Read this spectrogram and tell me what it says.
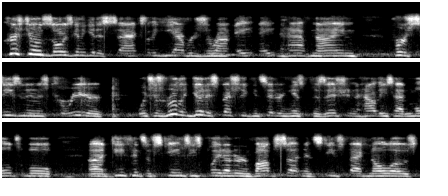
Chris Jones is always going to get his sacks. I think he averages around eight, eight and a half, nine per season in his career, which is really good, especially considering his position and how he's had multiple uh, defensive schemes he's played under in Bob Sutton and Steve Spagnuolo's.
